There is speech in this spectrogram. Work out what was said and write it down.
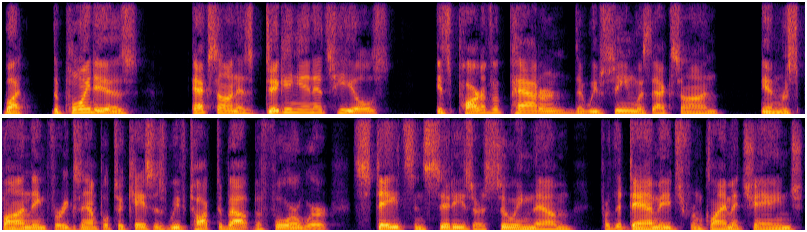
But the point is, Exxon is digging in its heels. It's part of a pattern that we've seen with Exxon in responding, for example, to cases we've talked about before where states and cities are suing them for the damage from climate change,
